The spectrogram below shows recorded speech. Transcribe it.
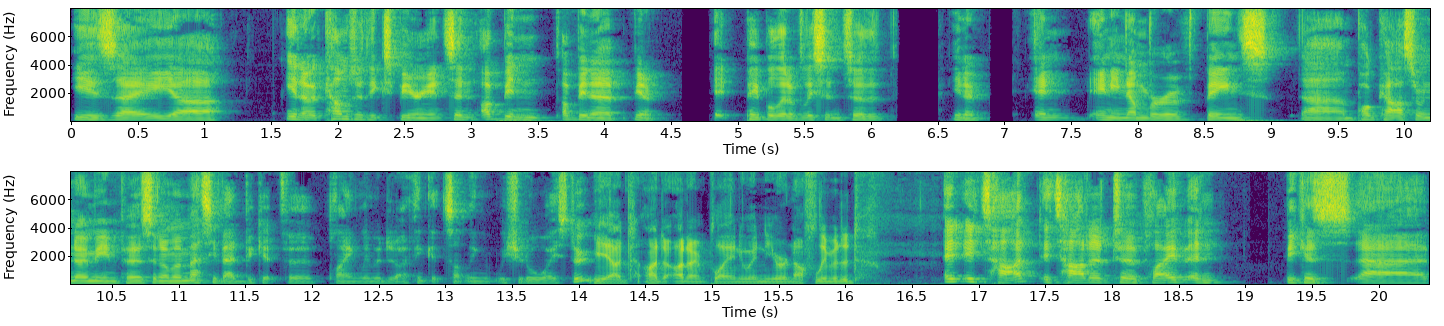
is a uh, you know it comes with experience. And I've been I've been a you know it, people that have listened to you know any, any number of beans um, podcasts or know me in person, I'm a massive advocate for playing limited. I think it's something that we should always do. Yeah, I, I don't play anywhere near enough limited. It, it's hard. It's harder to play, and because uh,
